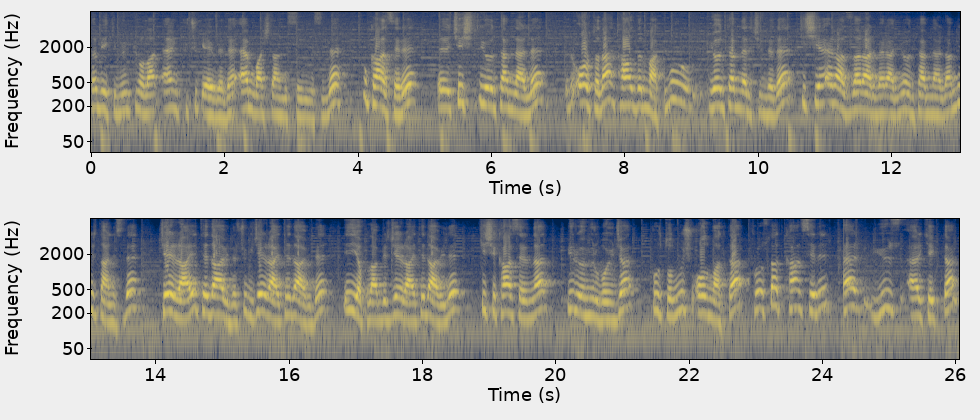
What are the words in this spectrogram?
tabii ki mümkün olan en küçük evrede, en başlangıç seviyesinde bu kanseri e, çeşitli yöntemlerle ortadan kaldırmak. Bu yöntemler içinde de kişiye en az zarar veren yöntemlerden bir tanesi de cerrahi tedavidir. Çünkü cerrahi tedavide iyi yapılan bir cerrahi tedaviyle kişi kanserinden bir ömür boyunca kurtulmuş olmakta. Prostat kanseri her 100 erkekten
